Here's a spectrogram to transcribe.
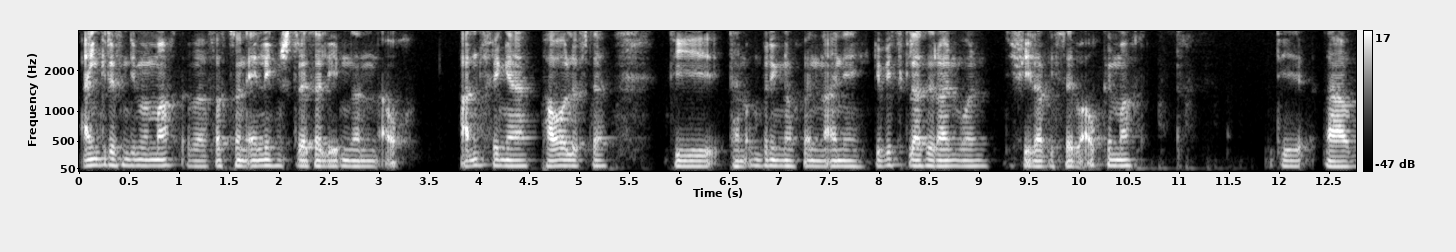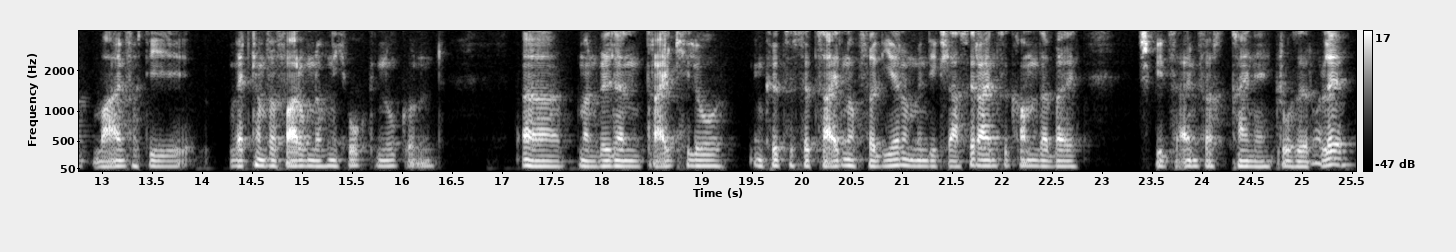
Eingriffen, die man macht, aber fast so einen ähnlichen Stress erleben dann auch Anfänger, Powerlifter, die dann unbedingt noch in eine Gewichtsklasse rein wollen. Die Fehler habe ich selber auch gemacht. Die, da war einfach die Wettkampferfahrung noch nicht hoch genug und äh, man will dann drei Kilo in kürzester Zeit noch verlieren, um in die Klasse reinzukommen. Dabei spielt es einfach keine große Rolle.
